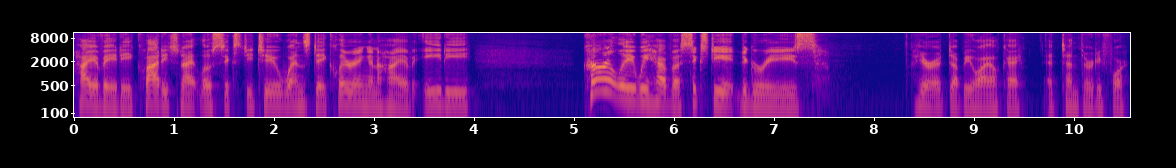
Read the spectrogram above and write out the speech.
High of 80. Cloudy tonight, low 62. Wednesday, clearing and a high of 80. Currently, we have a 68 degrees here at WILK at 1034.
